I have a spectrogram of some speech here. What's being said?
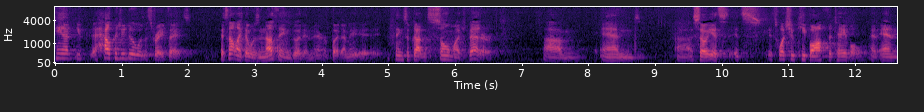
can't. You, how could you do it with a straight face? It's not like there was nothing good in there, but I mean, it, things have gotten so much better. Um, and uh, so it's, it's, it's what you keep off the table. And, and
